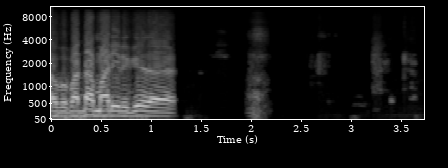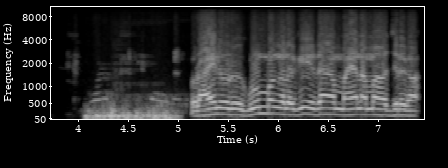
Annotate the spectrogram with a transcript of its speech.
அப்போ பட்டா மாறி இருக்கு. ஒரு ஐநூறு குடும்பங்களுக்கு இதான் மயானமாக வச்சிருக்கோம்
